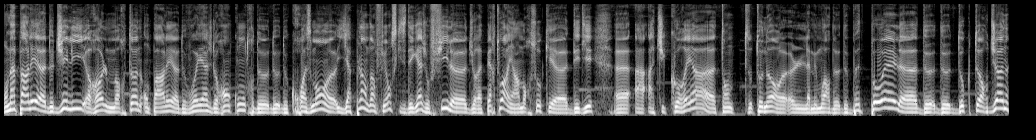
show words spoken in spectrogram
On a parlé euh, de Jelly Roll Morton, on parlait euh, de voyages, de rencontres, de, de, de croisements. Euh, Il y a plein d'influences qui se dégagent au fil du répertoire. Il y a un morceau qui est dédié à, à Chick Corea, tant t'honore la mémoire de, de Bud Powell, de, Dr. John,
